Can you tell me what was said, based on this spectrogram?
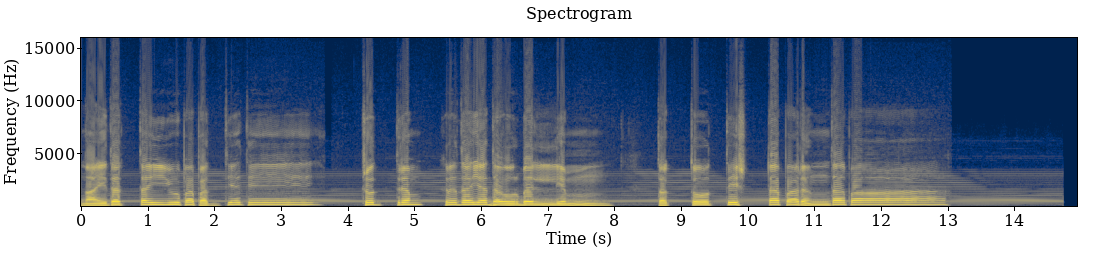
നൈതത്തയ്യുപപദ്യത്തെ ക്ഷുദ്രം ഹൃദയദൗർബല്യം തക്തോത്തിഷ്ട പരന്തപാ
